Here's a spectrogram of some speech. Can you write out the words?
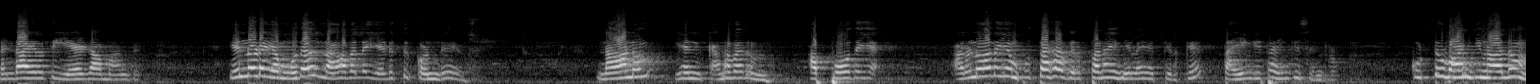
ரெண்டாயிரத்தி ஏழாம் ஆண்டு. என்னுடைய முதல் நாவலை எடுத்துக்கொண்டு நானும் என் கணவரும் அப்போதைய அருணோதயம் புத்தக விற்பனை நிலையத்திற்கு தயங்கி தயங்கி சென்றோம். குட்டு வாங்கினாலும்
